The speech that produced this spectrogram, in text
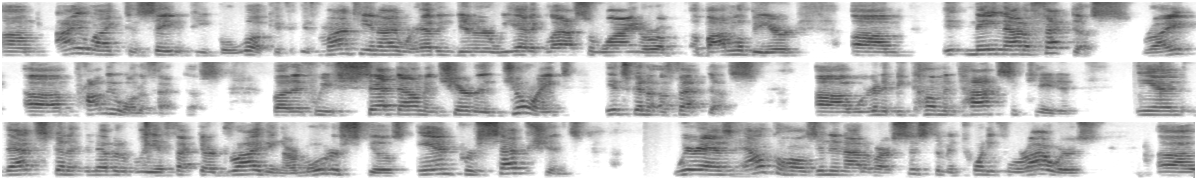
um, I like to say to people, look, if, if Monty and I were having dinner, we had a glass of wine or a, a bottle of beer, um, it may not affect us, right? Uh, probably won't affect us. But if we sat down and shared a joint, it's going to affect us. Uh, we're going to become intoxicated. And that's going to inevitably affect our driving, our motor skills, and perceptions. Whereas alcohol is in and out of our system in 24 hours, uh,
